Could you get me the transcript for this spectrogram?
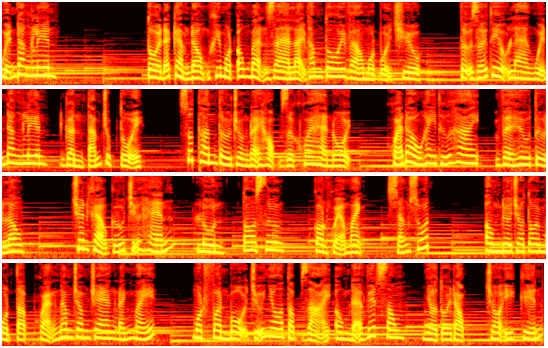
Nguyễn Đăng Liên Tôi đã cảm động khi một ông bạn già lại thăm tôi vào một buổi chiều, tự giới thiệu là Nguyễn Đăng Liên, gần 80 tuổi, xuất thân từ trường đại học Dược khoa Hà Nội, khóa đầu hay thứ hai, về hưu từ lâu, chuyên khảo cứu chữ Hán, lùn, to xương, còn khỏe mạnh, sáng suốt. Ông đưa cho tôi một tập khoảng 500 trang đánh máy, một phần bộ chữ nho tập giải ông đã viết xong nhờ tôi đọc, cho ý kiến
